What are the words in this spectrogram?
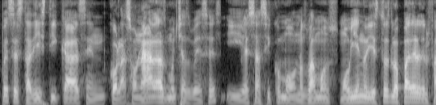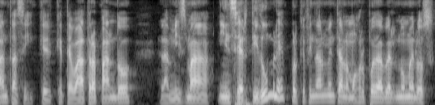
pues estadísticas, en corazonadas muchas veces y es así como nos vamos moviendo y esto es lo padre del fantasy, que, que te va atrapando la misma incertidumbre, porque finalmente a lo mejor puede haber números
